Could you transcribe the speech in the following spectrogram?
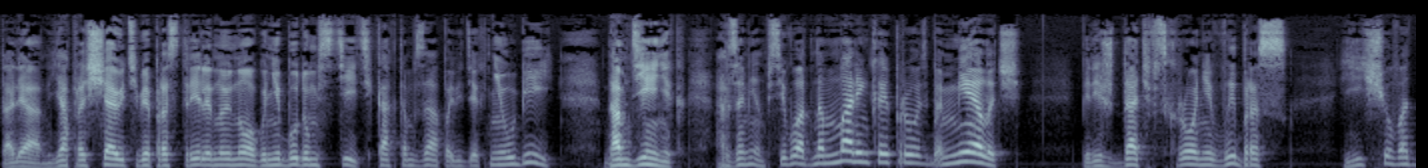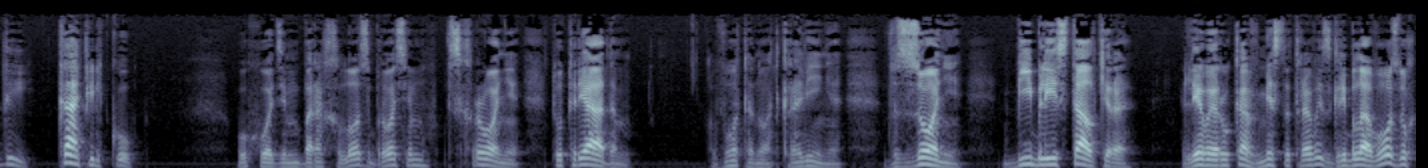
Толян, я прощаю тебе простреленную ногу, не буду мстить. Как там в заповедях? Не убей. Дам денег. А взамен всего одна маленькая просьба, мелочь. Переждать в схроне выброс и еще воды, капельку. Уходим, барахло сбросим в схроне, тут рядом. Вот оно, откровение, в зоне, Библии сталкера. Левая рука вместо травы сгребла воздух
